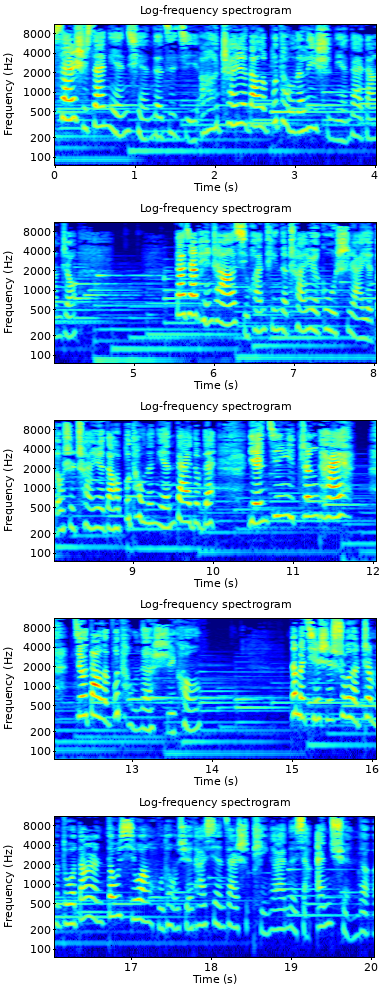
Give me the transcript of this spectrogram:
三十三年前的自己啊，穿越到了不同的历史年代当中。大家平常喜欢听的穿越故事啊，也都是穿越到不同的年代，对不对？眼睛一睁开。就到了不同的时空。那么，其实说了这么多，当然都希望胡同学他现在是平安的，想安全的。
